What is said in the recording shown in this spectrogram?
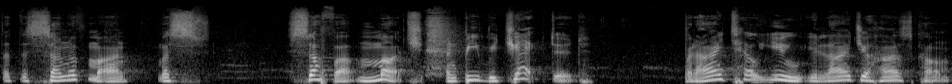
that the Son of Man must suffer much and be rejected? But I tell you, Elijah has come,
